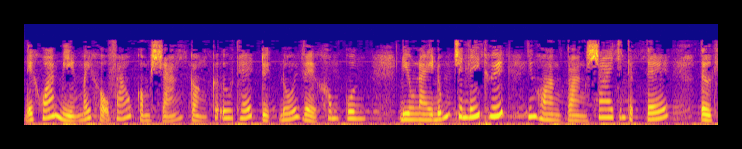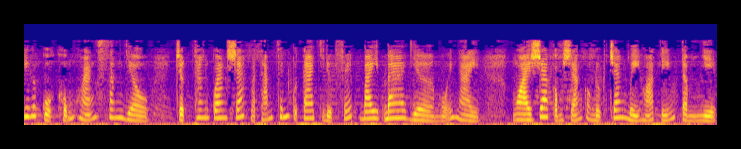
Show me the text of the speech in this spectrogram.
Để khóa miệng mấy khẩu pháo cộng sản cần có ưu thế tuyệt đối về không quân. Điều này đúng trên lý thuyết, nhưng hoàn toàn sai trên thực tế. Từ khi có cuộc khủng hoảng xăng dầu, trực thăng quan sát và thám thính của ta chỉ được phép bay 3 giờ mỗi ngày. Ngoài ra, cộng sản còn được trang bị hỏa tiễn tầm nhiệt.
